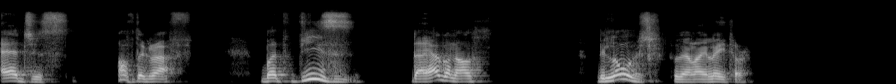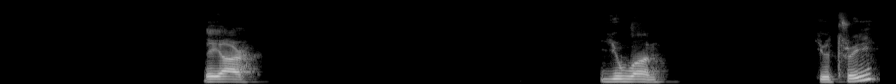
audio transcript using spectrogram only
edges of the graph. But these diagonals belongs to the annihilator. They are U1, U3,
